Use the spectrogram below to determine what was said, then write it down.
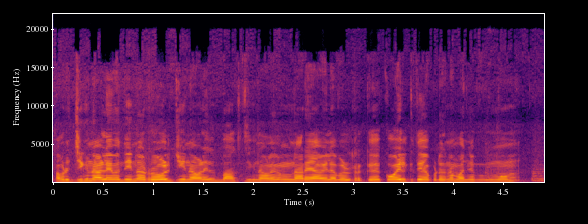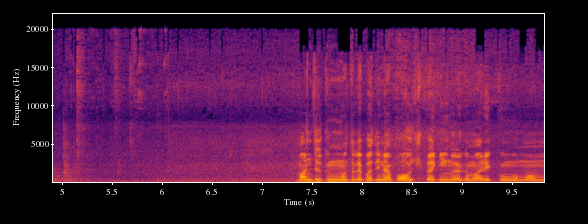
அப்புறம் ஜிகினாலே பார்த்தீங்கன்னா ரோல் ஜிகினா வளையல் பாக்ஸ் ஜிகினா வளையல் உங்களுக்கு நிறைய அவைலபிள் இருக்குது கோயிலுக்கு தேவைப்படுதுன்னா மஞ்சள் குங்குமம். மஞ்சள் குங்குமத்தில் பார்த்தீங்கன்னா பவுச் பேக்கிங்கில் இருக்க மாதிரி குங்குமம்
